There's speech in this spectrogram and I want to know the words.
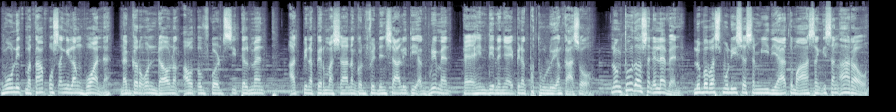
Ngunit matapos ang ilang buwan, nagkaroon daw ng out-of-court settlement at pinapirma siya ng confidentiality agreement kaya hindi na niya ipinagpatuloy ang kaso. Noong 2011, lumabas muli siya sa media tumaas ang isang araw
